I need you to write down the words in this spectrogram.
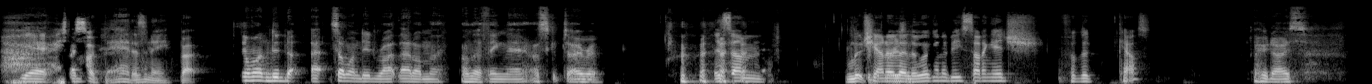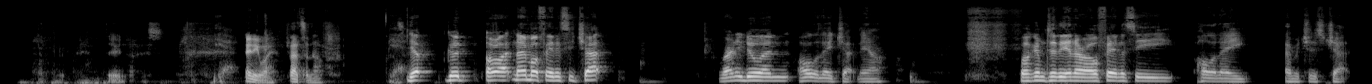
Yeah. he's so bad, isn't he? But someone did uh, someone did write that on the on the thing there. I skipped over it. is um Luciano reason. Leilua going to be starting edge for the cows? Who knows? Who knows? Yeah. Anyway, that's enough. Yep, good. All right, no more fantasy chat. We're only doing holiday chat now. Welcome to the NRL Fantasy Holiday Amateurs Chat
